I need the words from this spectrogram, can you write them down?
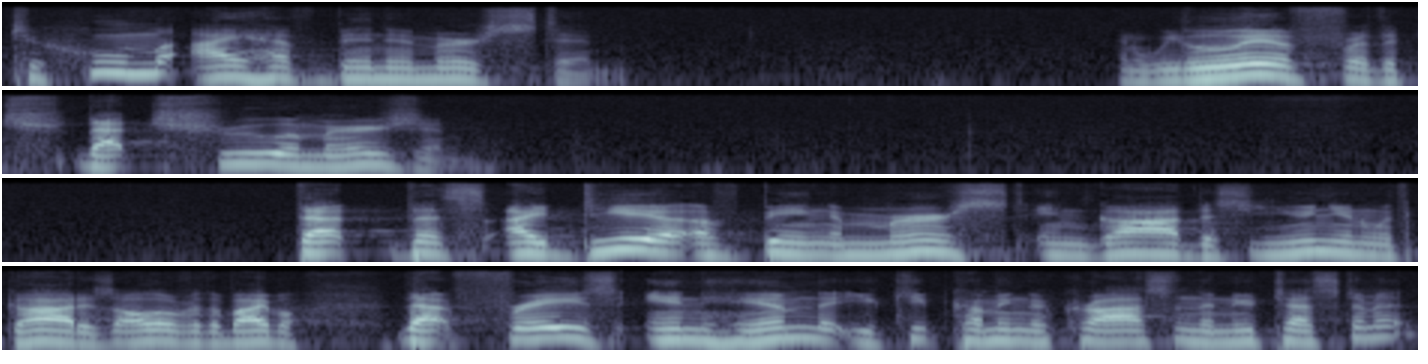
to whom I have been immersed in. And we live for the tr- that true immersion. That this idea of being immersed in God, this union with God, is all over the Bible. That phrase in Him that you keep coming across in the New Testament,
